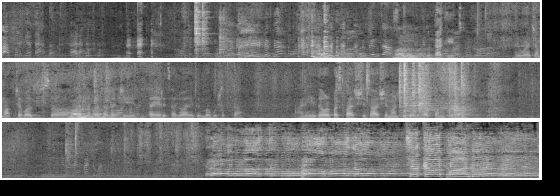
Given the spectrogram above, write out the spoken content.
पापड घेता हातात काकी देवळाच्या मागच्या बाजूस अन्नप्रसादाची तयारी चालू आहे तुम्ही बघू शकता. आणि जवळपास पाचशे सहाशे माणसं जेवतात पंक्तीला. रावळात उभा माझा सखा पांडुरंग.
